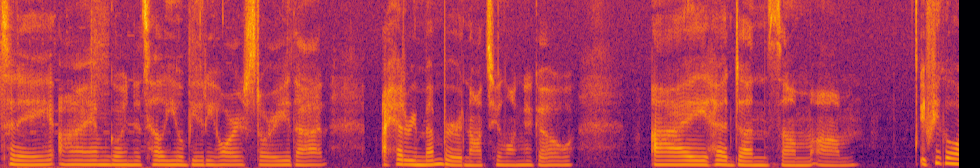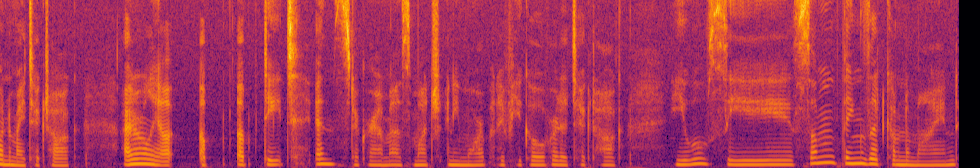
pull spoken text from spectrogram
Today, I am going to tell you a beauty horror story that I had remembered not too long ago. I had done some, um, if you go onto my TikTok, I don't really up, update Instagram as much anymore, but if you go over to TikTok, you will see some things that come to mind.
